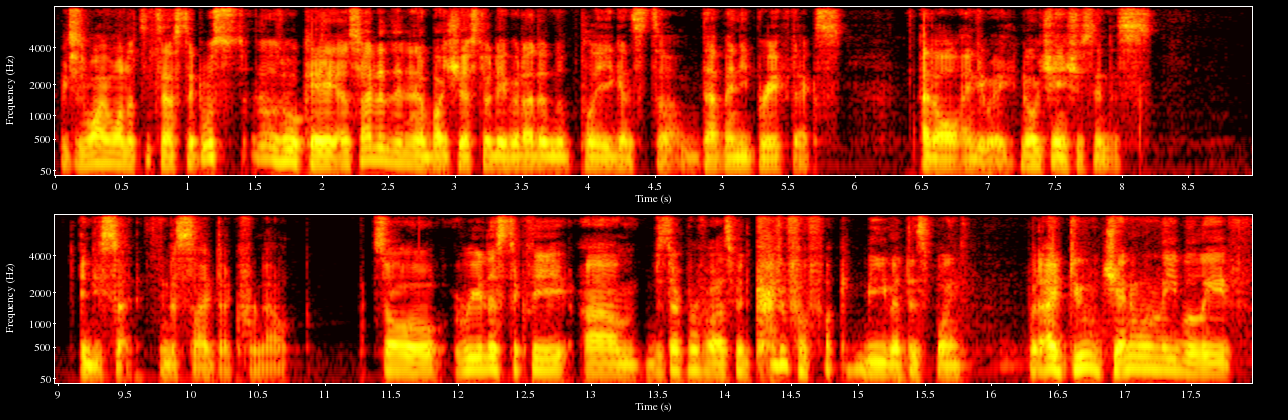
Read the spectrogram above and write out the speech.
which is why I wanted to test it. It was it was okay. I decided it in a bunch yesterday, but I didn't play against um, that many Brave decks at all. Anyway, no changes in this in the side in the side deck for now. So realistically, um, this deck profile has been kind of a fucking meme at this point, but I do genuinely believe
